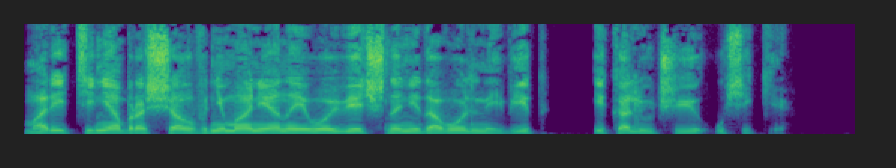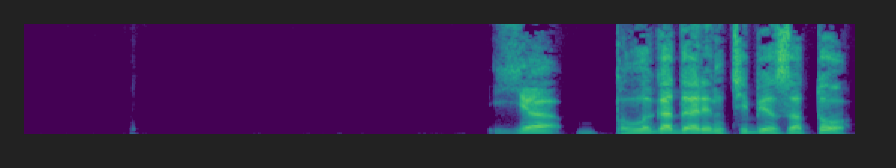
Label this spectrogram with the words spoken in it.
Маритти не обращал внимания на его вечно недовольный вид и колючие усики. «Я благодарен тебе за то,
